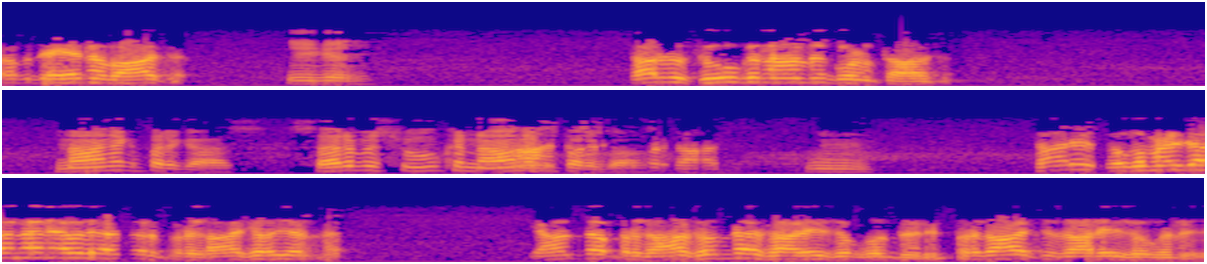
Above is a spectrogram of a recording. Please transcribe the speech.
ਪ੍ਰਭ ਦੇ ਨਿਵਾਸ ਠੀਕ ਹੈ ਸਰਬ ਸੂਖ ਨਾਨਕ ਗੁਣਤਾਸ ਨਾਨਕ ਪ੍ਰਗਾਸ। ਸਰਬ ਸੁਖ ਨਾਨਕ ਪ੍ਰਕਾਸ਼। ਸਾਰੇ ਸੁਖ ਮਿਲ ਜਾਂਦੇ ਨੇ ਉਹਦੇ ਅੰਦਰ ਪ੍ਰਕਾਸ਼ ਹੋ ਜਾਂਦਾ। ਗਿਆਨ ਦਾ ਪ੍ਰਕਾਸ਼ ਹੁੰਦਾ ਸਾਰੇ ਸੁਖ ਹੁੰਦੇ ਨੇ। ਪ੍ਰਕਾਸ਼ ਚ ਸਾਰੇ ਸੁਖ ਨੇ।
